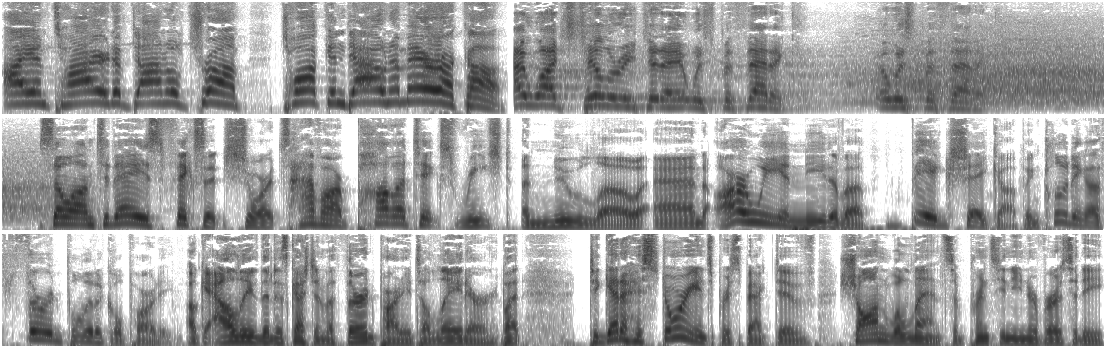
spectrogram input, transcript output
I am tired of Donald Trump talking down America. I watched Hillary today. It was pathetic. It was pathetic. So, on today's Fix It Shorts, have our politics reached a new low, and are we in need of a big shakeup, including a third political party? Okay, I'll leave the discussion of a third party till later, but to get a historian's perspective, Sean Wilentz of Princeton University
